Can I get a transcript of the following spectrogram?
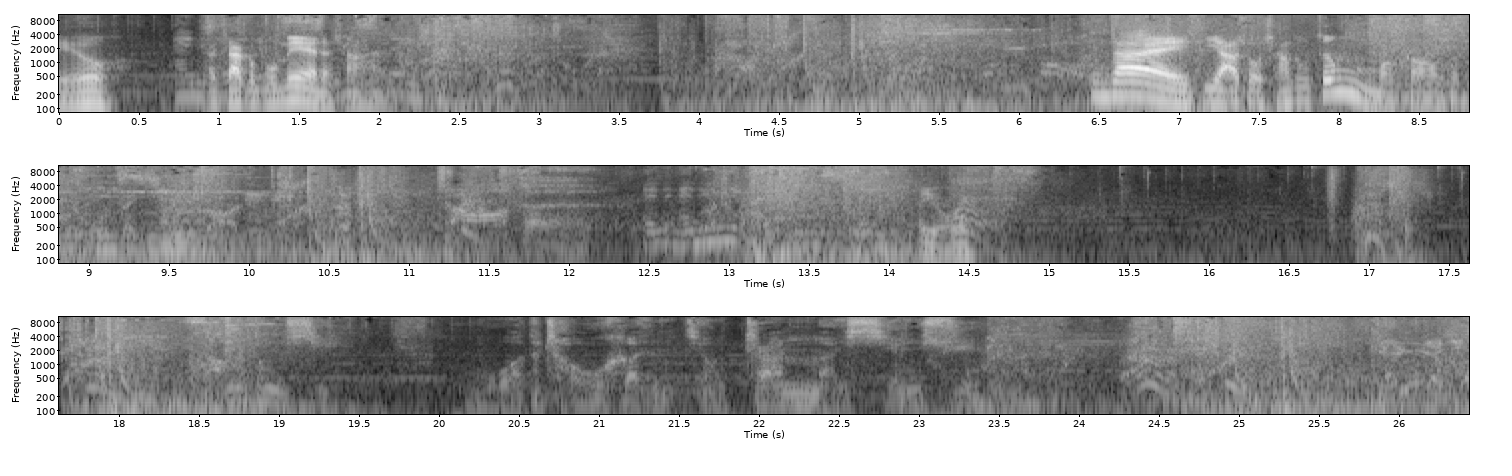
丢，要加个不灭的伤害。现在迪亚索强度这么高的吗？哎呦！脏东西，我的仇恨将沾满鲜血。人人有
